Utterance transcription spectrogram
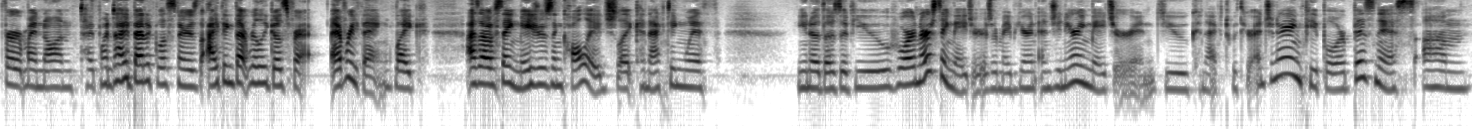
for my non type 1 diabetic listeners, I think that really goes for everything. Like, as I was saying, majors in college, like connecting with, you know, those of you who are nursing majors, or maybe you're an engineering major and you connect with your engineering people or business. Um,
